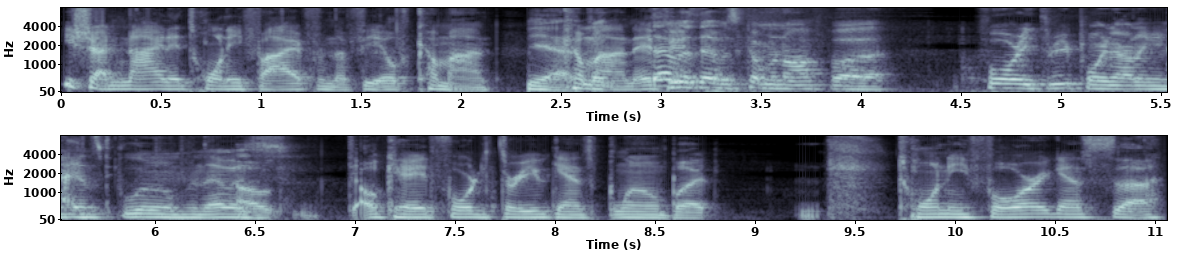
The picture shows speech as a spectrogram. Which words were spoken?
he shot nine and 25 from the field. Come on, yeah, come on. If that it- was that was coming off a 43 point outing against Bloom, and that oh, was okay, 43 against Bloom, but 24 against. Uh,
